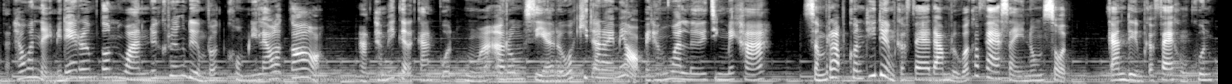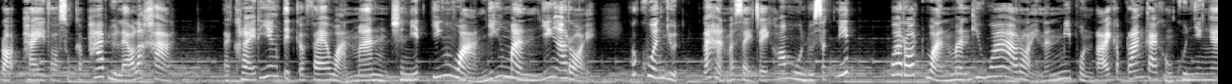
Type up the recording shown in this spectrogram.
แต่ถ้าวันไหนไม่ได้เริ่มต้นวันด้วยเครื่องดื่มรสขมนี้แล้วแล้วก็ อาจทำให้เกิดอาการปวดหัวอารมณ์เสียหรือว่าคิดอะไรไม่ออกไปทั้งวันเลยจริงไหมคะสำหรับคนที่ดื่มกาแฟดำหรือว่ากาแฟใส่นมสด การดื่มกาแฟของคุณปลอดภัยต่อสุขภาพอยู่แล้วล่ะค่ะ แต่ใครที่ยังติดกาแฟหวานมัน ชนิดยิ่งหวานยิ่งมัน ยิ่งอร่อย ก็ควรหยุดและหันมาใส่ใจข้อมูลดูสักนิด ว่ารสหวานมันที่ว่าอร่อยนั้นมีผลร้ายกับร่างกายของคุณยังไง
